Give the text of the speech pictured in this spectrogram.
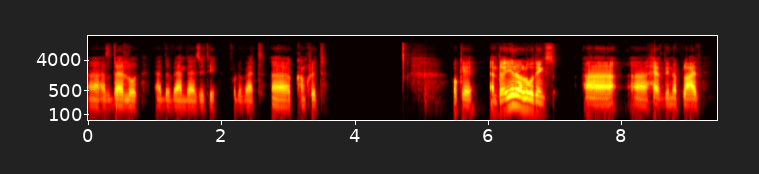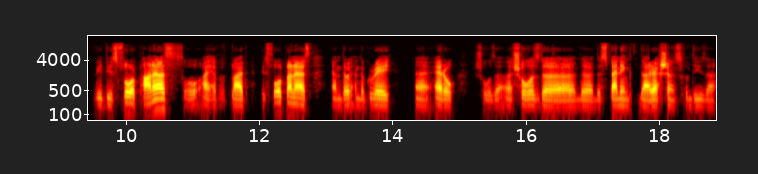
as a dead load at the van density for the wet uh, concrete. Okay, and the area loadings uh, uh, have been applied with these floor panels. So I have applied these floor panels, and the and the gray uh, arrow shows uh, shows the, the the spanning directions. So these are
